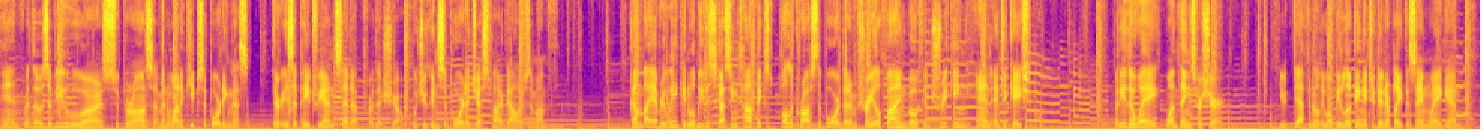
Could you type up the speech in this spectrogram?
And for those of you who are super awesome and want to keep supporting this, there is a Patreon set up for this show, which you can support at just $5 a month. Come by every week and we'll be discussing topics all across the board that I'm sure you'll find both intriguing and educational. But either way, one thing's for sure you definitely won't be looking at your dinner plate the same way again.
